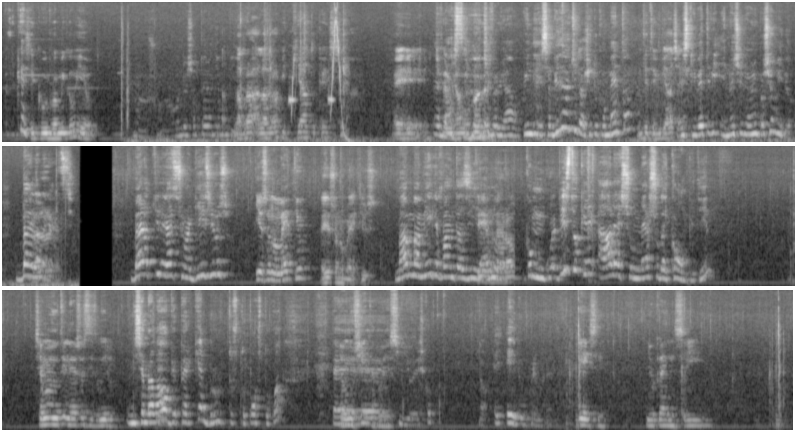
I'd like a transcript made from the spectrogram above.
Perché sei curvo, amico mio? Non lo so, non voglio sapere andiamo via. L'avrà, l'avrà picchiato questo. E ci E basta, fermiamo. ci fermiamo. Quindi se il video vi è piaciuto lasciate un commento, Mettete mi piace. iscrivetevi e noi ci vediamo nel prossimo video. Bella Bella, ragazzi. Bella a tutti ragazzi, sono Arghisius. Io sono Matthew. E io sono Matthews. Mamma mia che fantasia. Sì, Allora, comunque, visto che Ale è sommerso dai compiti, Siamo venuti noi a sostituirlo. mi sembrava ovvio perché è brutto sto posto qua. È un'uscita, Eh, quello. sì, io esco. No, e, e devo premere. Eh sì. You can see.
